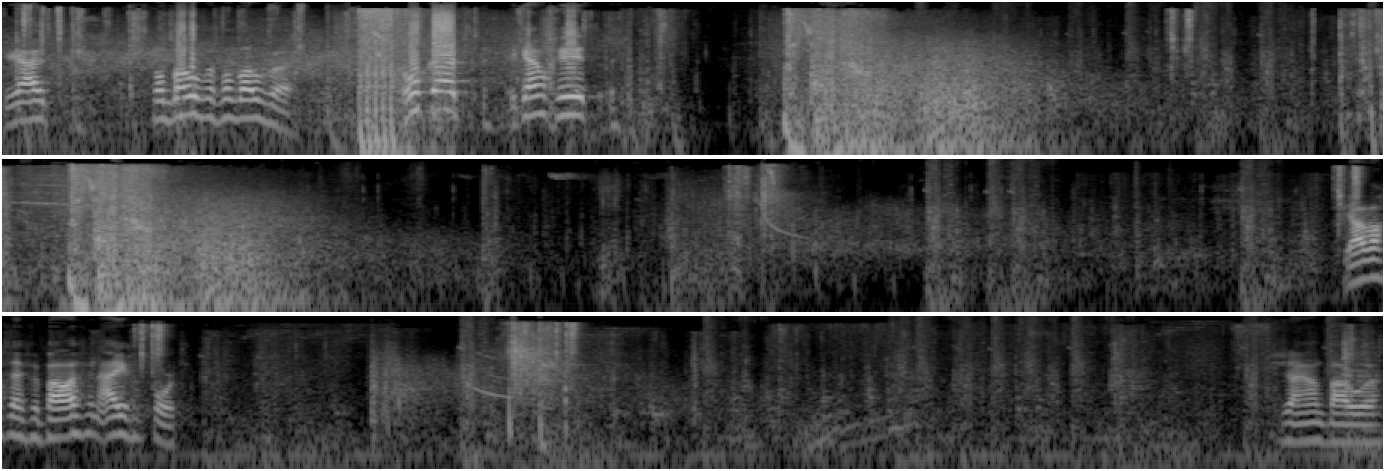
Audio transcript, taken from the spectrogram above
Kijk uit! Van boven, van boven! Rocket! Ik heb hem gehit. Ja, wacht even. Bouw even een eigen fort. Ze zijn aan het bouwen.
